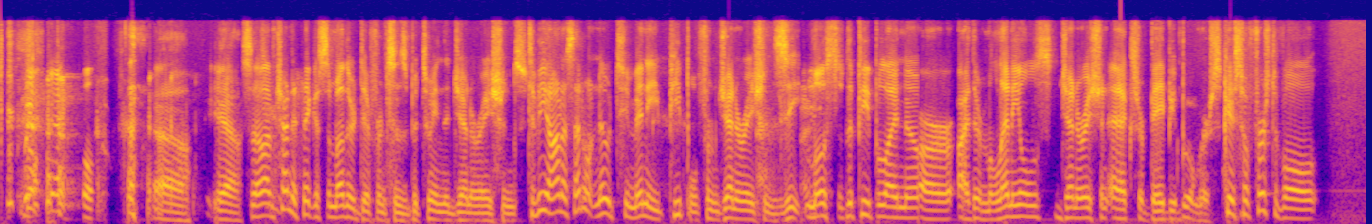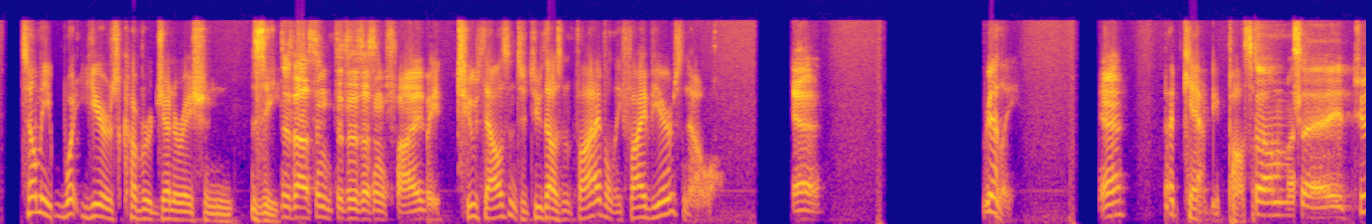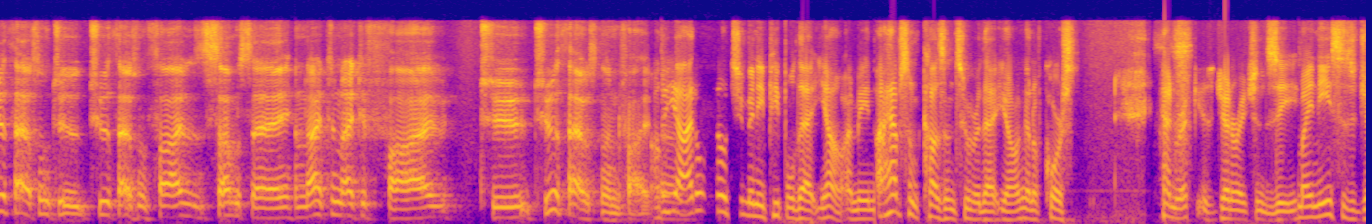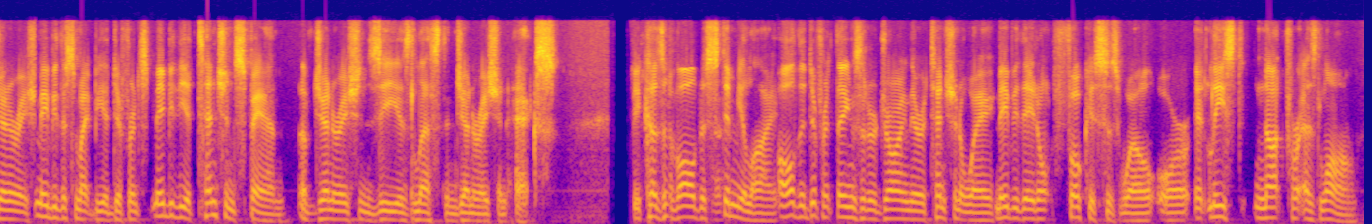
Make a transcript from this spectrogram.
Oh, yeah. So I'm trying to think of some other differences between the generations. To be honest, I don't know too many people from Generation Z. Most of the people I know are either millennials, Generation X, or baby boomers. Okay, so first of all, tell me what years covered Generation Z? 2000 to 2005. Wait, 2000 to 2005? Only five years? No. Yeah. Really? Yeah. That can't be possible. some say 2000 to 2005, some say 1995 to 2005. Oh, yeah, I don't know too many people that young. I mean, I have some cousins who are that young, and of course, Henrik is Generation Z. My niece is a generation. Maybe this might be a difference. Maybe the attention span of Generation Z is less than Generation X. Because of all the stimuli, all the different things that are drawing their attention away, maybe they don't focus as well, or at least not for as long.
